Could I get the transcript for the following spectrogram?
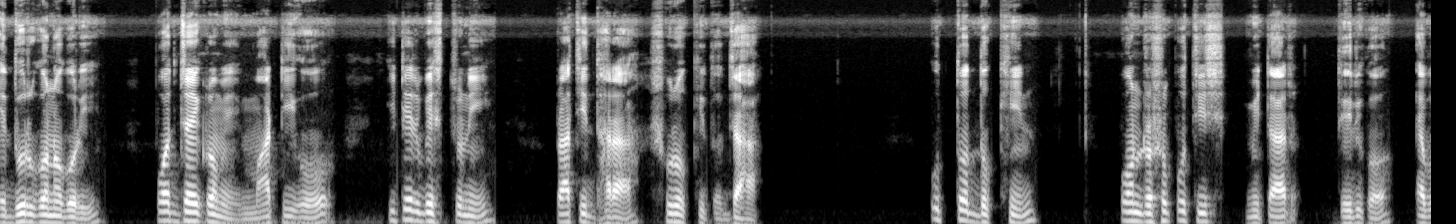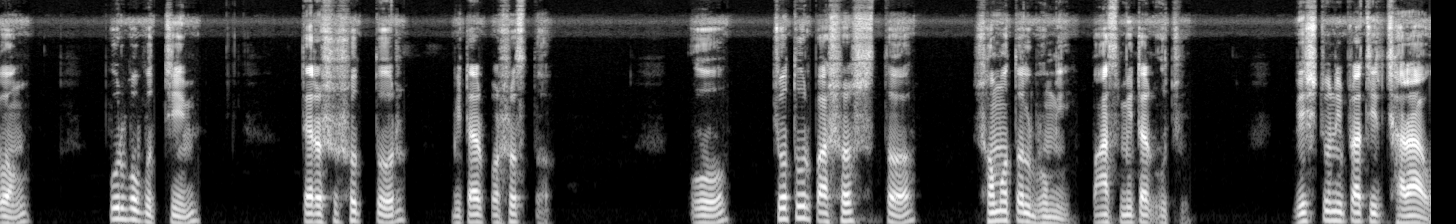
এ দুর্গনগরী পর্যায়ক্রমে মাটি ও ইটের বেষ্টনী প্রাচীর দ্বারা সুরক্ষিত, যা উত্তর দক্ষিণ পনেরোশো পঁচিশ মিটার দীর্ঘ এবং পূর্ব পশ্চিম তেরোশো সত্তর মিটার প্রশস্ত ও চতুর্পার্শ্বস্থ সমতল ভূমি পাঁচ মিটার উঁচু। বেষ্টনী প্রাচীর ছাড়াও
